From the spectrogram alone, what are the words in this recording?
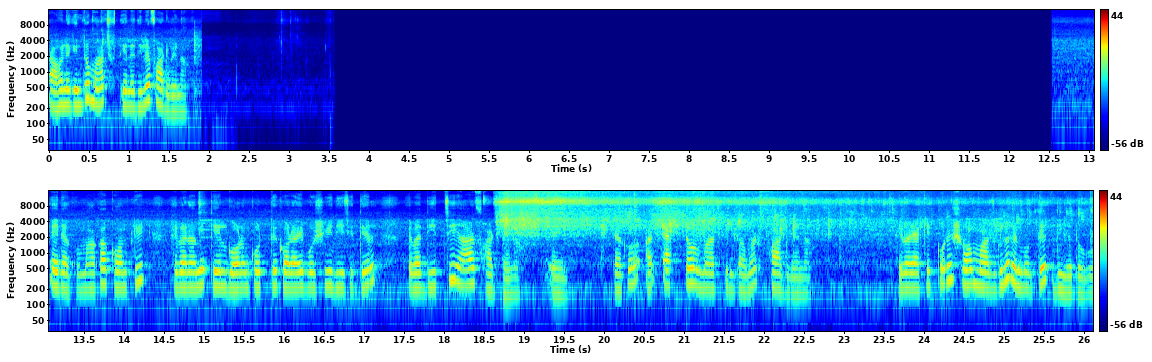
তাহলে কিন্তু মাছ তেলে দিলে ফাটবে না। এই দেখো, মাখা কমপ্লিট। এবার আমি তেল গরম করতে কড়াই বসিয়ে দিয়েছি তেল। এবার দিচ্ছি আর ফাটবে না। এই, দেখো, আর একটাও মাছ কিন্তু আমার ফাটবে না। এবার এক এক করে সব মাছগুলো এর মধ্যে দিয়ে দেবো।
